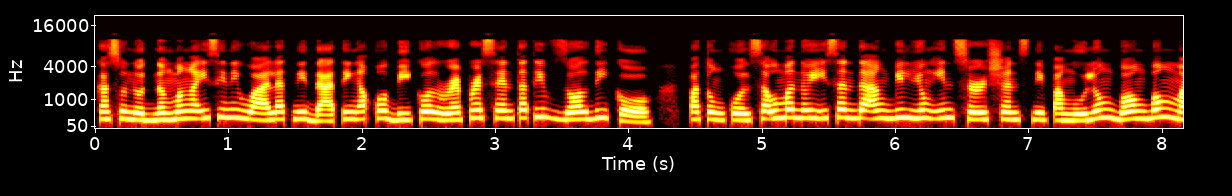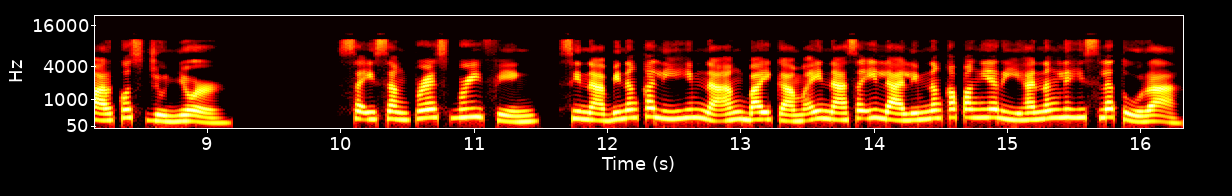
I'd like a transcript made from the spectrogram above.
kasunod ng mga isiniwalat ni dating ako Bicol Representative Zoldico, patungkol sa umano'y isandaang bilyong insertions ni Pangulong Bongbong Marcos Jr. Sa isang press briefing, sinabi ng kalihim na ang BICAM ay nasa ilalim ng kapangyarihan ng lehislatura.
